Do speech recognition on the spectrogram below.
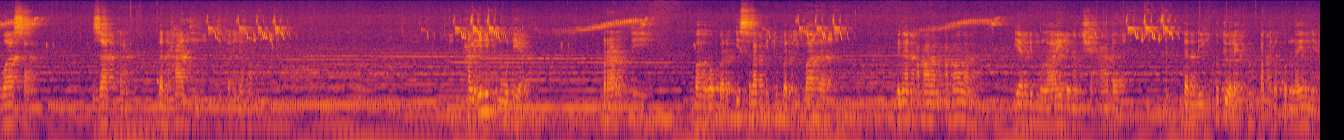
puasa, zakat, dan haji jika ia mampu. Hal ini kemudian berarti bahwa berislam itu beribadah dengan amalan-amalan yang dimulai dengan syahadat dan diikuti oleh empat rukun lainnya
